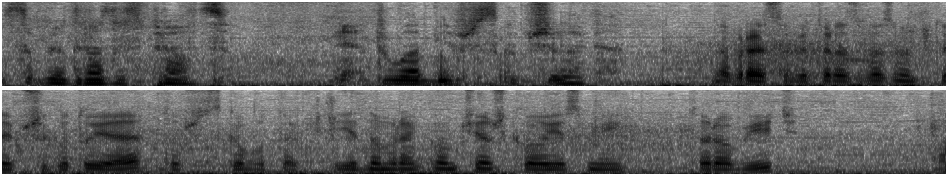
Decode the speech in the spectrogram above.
sobie od razu sprawdzę. Nie, tu ładnie wszystko przylega. Dobra, ja sobie teraz wezmę, tutaj przygotuję to wszystko, bo tak jedną ręką ciężko jest mi to robić. A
